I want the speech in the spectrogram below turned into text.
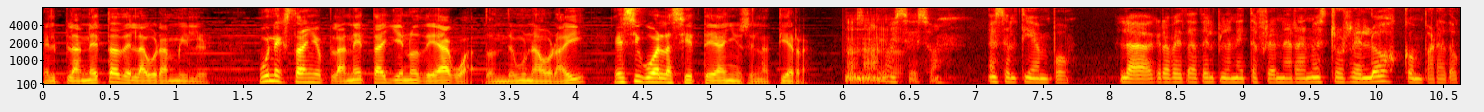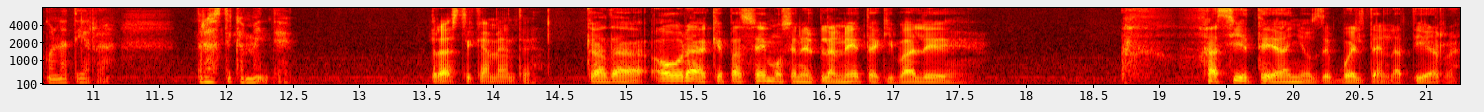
el planeta de Laura Miller, un extraño planeta lleno de agua, donde una hora ahí es igual a 7 años en la Tierra. No, no, no es eso. Es el tiempo. La gravedad del planeta frenará nuestro reloj comparado con la Tierra. Drásticamente. Drásticamente. Cada hora que pasemos en el planeta equivale a siete años de vuelta en la Tierra.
